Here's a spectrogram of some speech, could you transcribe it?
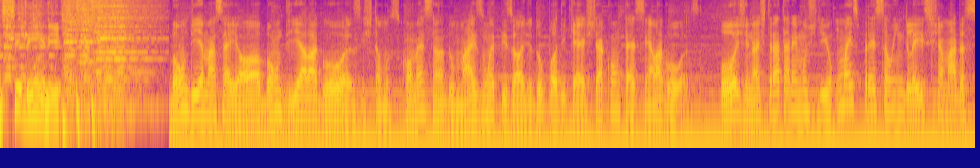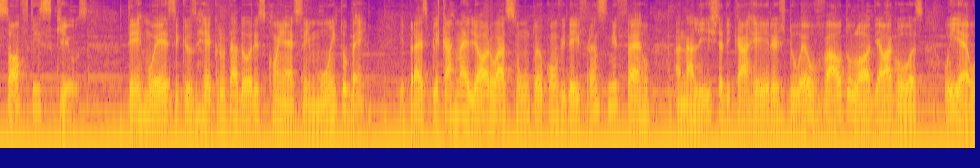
CBN. Bom dia, Maceió. Bom dia, Alagoas. Estamos começando mais um episódio do podcast Acontece em Alagoas. Hoje nós trataremos de uma expressão em inglês chamada soft skills, termo esse que os recrutadores conhecem muito bem. E para explicar melhor o assunto, eu convidei Francine Ferro, analista de carreiras do Euvaldo Ló de Alagoas, o IEL.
